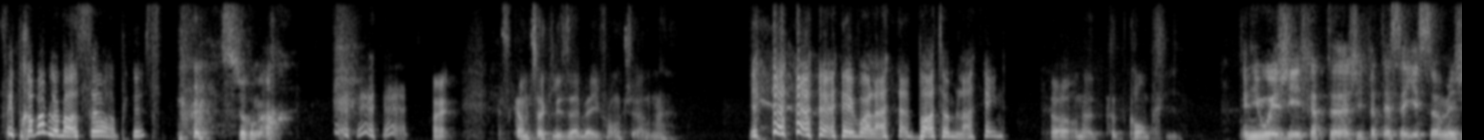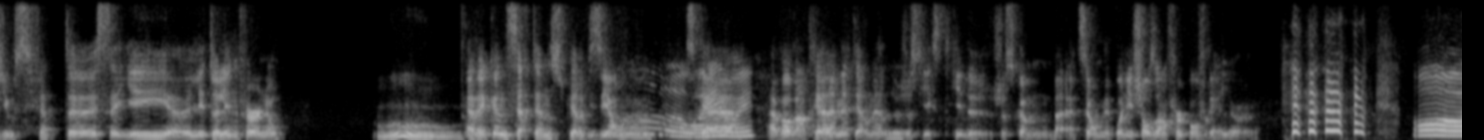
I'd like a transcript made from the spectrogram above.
c'est probablement ça en plus. Sûrement. C'est comme ça que les abeilles fonctionnent. Et voilà, bottom line. Ah, on a tout compris. Anyway, j'ai fait, euh, j'ai fait essayer ça, mais j'ai aussi fait euh, essayer euh, Little Inferno Ouh! avec une certaine supervision. là. Ah, Parce ouais, qu'elle- ouais. Elle va rentrer à la maternelle, là, juste y expliquer de juste comme ben, tu sais, on met pas les choses en feu pour vrai. Là. Oh,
